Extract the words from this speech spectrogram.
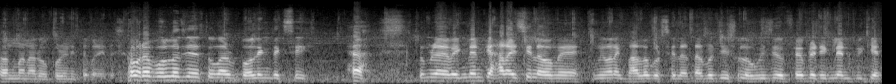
সম্মান আরও উপরে নিতে পারি। ওরা বলল যে, তোমার বোলিং দেখছি তোমরা ইংল্যান্ডকে হারাইছিল তুমি অনেক ভালো করছিলে। তারপর জিজ্ঞেস হলো who's your favourite England wicket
